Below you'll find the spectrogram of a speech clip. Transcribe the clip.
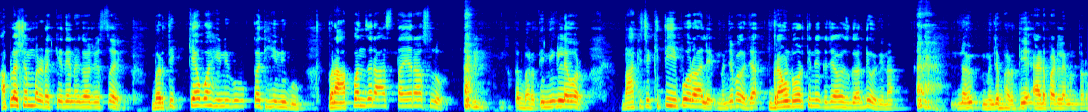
आपलं शंभर टक्के देणं गरजेचं आहे. भरती केव्हाही निघू कधीही निघू. पण आपण जर आज तयार असलो तर भरती निघल्यावर बाकीचे कितीही पोरं आले म्हणजे बघा ज्या ग्राउंडवरती नाही का ज्यावेळेस गर्दी होती ना नवी म्हणजे भरती ॲड पडल्यानंतर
